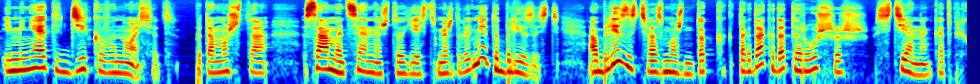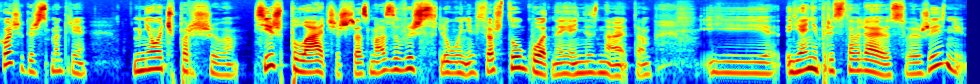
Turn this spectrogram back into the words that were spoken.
И меня это дико выносит. Потому что самое ценное, что есть между людьми, это близость. А близость, возможно, только тогда, когда ты рушишь стены. Когда ты приходишь и говоришь, смотри, мне очень паршиво. Сидишь, плачешь, размазываешь слюни, все что угодно, я не знаю там. И я не представляю свою жизнь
